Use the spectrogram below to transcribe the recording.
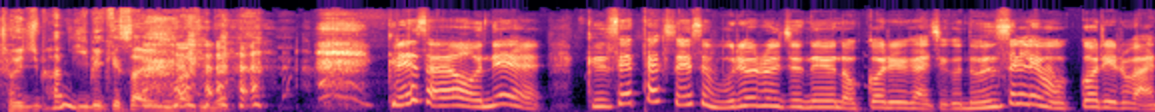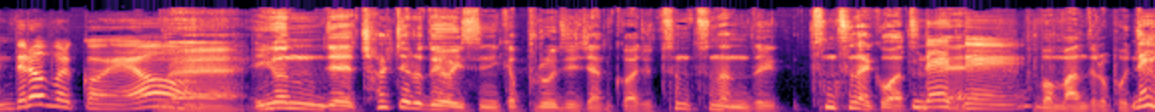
저희 집 한 200개 쌓여 있는 것 같은데. 그래서요 오늘 그 세탁소에서 무료로 주는 옷걸이를 가지고 논슬립 옷걸이로 만들어 볼 거예요. 네. 이건 이제 철제로 되어 있으니까 부러지지 않고 아주 튼튼한들 튼튼할 것 같은데 네, 네. 한번 만들어 보죠. 네.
